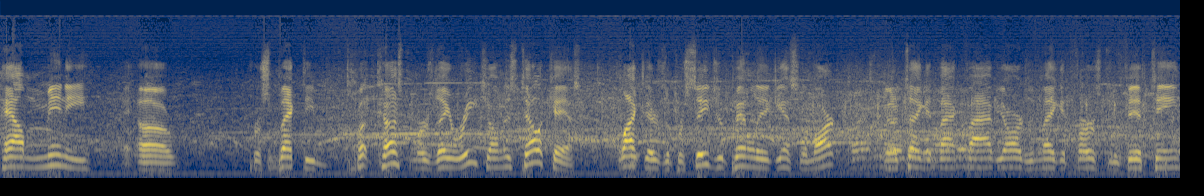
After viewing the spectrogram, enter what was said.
how many uh, prospective cu- customers they reach on this telecast. Like there's a procedure penalty against La Marque. Going to take it back five yards and make it first and 15.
